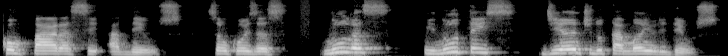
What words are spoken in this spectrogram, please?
compara-se a Deus. São coisas nulas, inúteis diante do tamanho de Deus.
